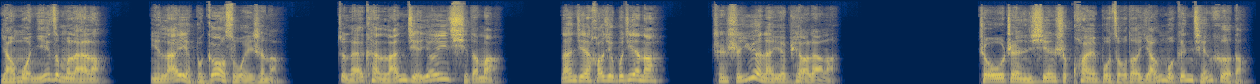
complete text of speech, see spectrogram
杨木，你怎么来了？你来也不告诉我一声呢？这来看兰姐要一起的嘛？兰姐，好久不见呢，真是越来越漂亮了。周震先是快步走到杨木跟前喝道，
